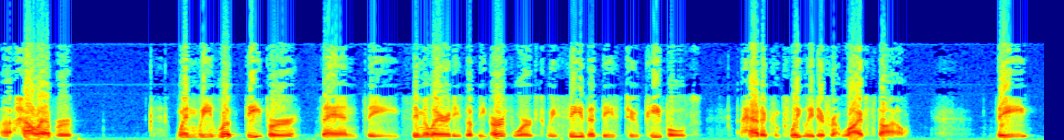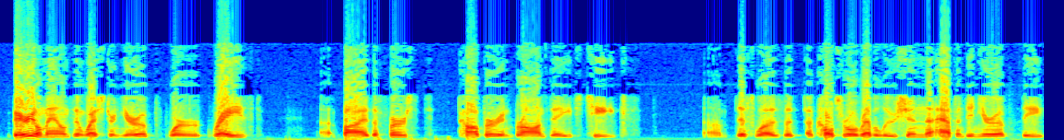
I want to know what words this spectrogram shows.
Uh, however, when we look deeper than the similarities of the earthworks, we see that these two peoples had a completely different lifestyle. The burial mounds in Western Europe were raised uh, by the first Copper and Bronze Age chiefs. Um, this was a, a cultural revolution that happened in Europe. The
